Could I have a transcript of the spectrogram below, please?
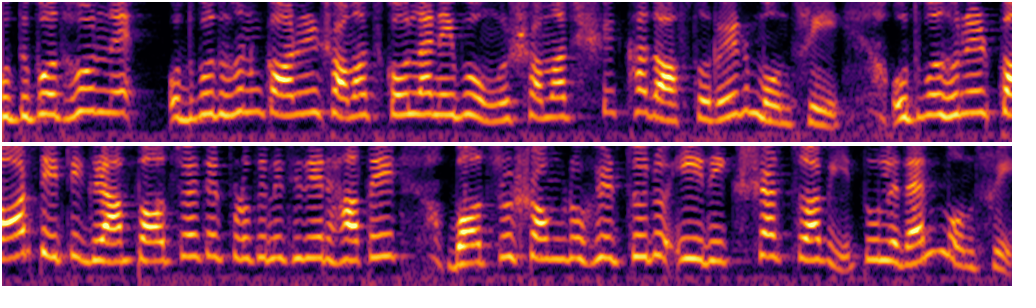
উদ্বোধন উদ্বোধন করেন সমাজ কল্যাণ এবং সমাজ শিক্ষা দপ্তরের মন্ত্রী। উদ্বোধনের পর তিনটি গ্রাম পঞ্চায়েতের প্রতিনিধিদের হাতে বজ্র সংগ্রহের জন্য এই রিকশার চাবি তুলে দেন মন্ত্রী।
